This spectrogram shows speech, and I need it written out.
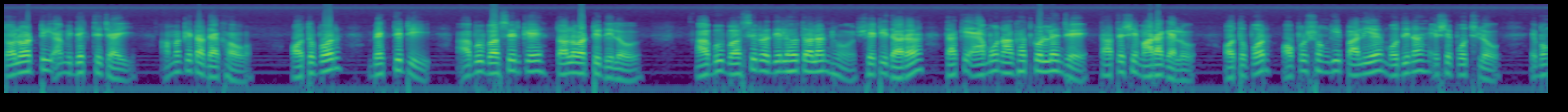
তলোয়ারটি আমি দেখতে চাই, আমাকে তা দেখাও। অতপর ব্যক্তিটি আবু বাসিরকে তলোয়ারটি দিল। আবু বাসির রদিল্লাহ তাল্লাহ্ন সেটি দ্বারা তাকে এমন আঘাত করলেন যে তাতে সে মারা গেল। অতপর অপর সঙ্গী পালিয়ে মদিনা এসে পৌঁছল এবং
